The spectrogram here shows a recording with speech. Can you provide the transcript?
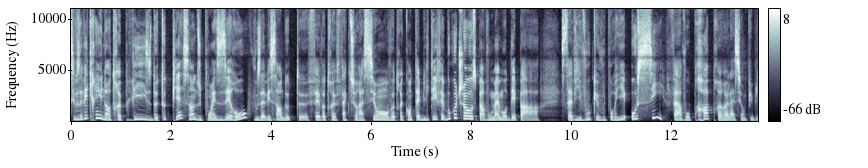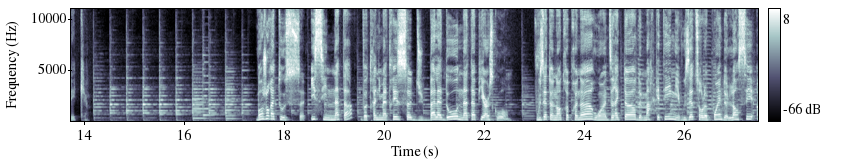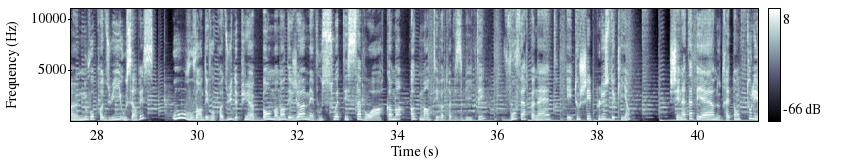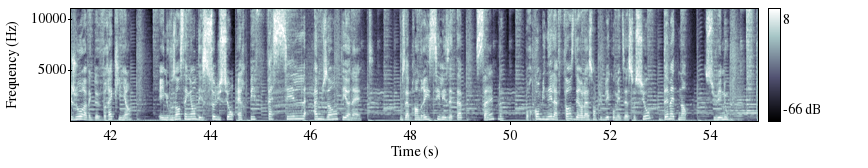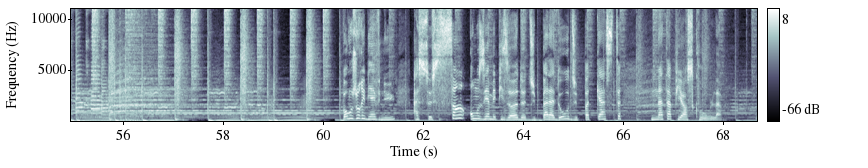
Si vous avez créé une entreprise de toute pièce, hein, du point zéro, vous avez sans doute euh, fait votre facturation, votre comptabilité, fait beaucoup de choses par vous-même au départ. Saviez-vous que vous pourriez aussi faire vos propres relations publiques? Bonjour à tous, ici Nata, votre animatrice du balado Nata PR School. Vous êtes un entrepreneur ou un directeur de marketing et vous êtes sur le point de lancer un nouveau produit ou service? Ou vous vendez vos produits depuis un bon moment déjà, mais vous souhaitez savoir comment augmenter votre visibilité, vous faire connaître et toucher plus de clients? Chez NataPR, nous traitons tous les jours avec de vrais clients et nous vous enseignons des solutions RP faciles, amusantes et honnêtes. Vous apprendrez ici les étapes simples pour combiner la force des relations publiques aux médias sociaux dès maintenant. Suivez-nous. Bonjour et bienvenue à ce 111e épisode du balado du podcast Nata PR School.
